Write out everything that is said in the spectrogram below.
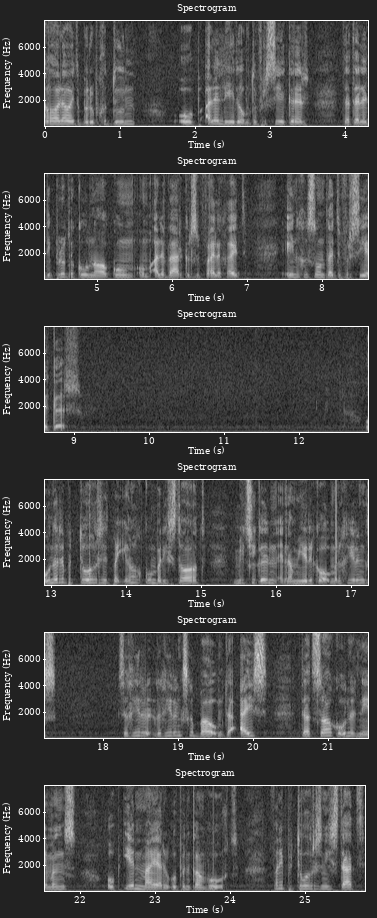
Kalo het beroep gedoen op alle lede om te verseker dat hulle die protocol nakom om alle werkers veiligheid en gezondheid te verseker. Honderde betogers het bijeengekom by die staat Michigan en Amerika om regerings, regeringsgebouw om te eis dat sake ondernemings op 1 mei heropen kan word. Van die betogers in die stad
